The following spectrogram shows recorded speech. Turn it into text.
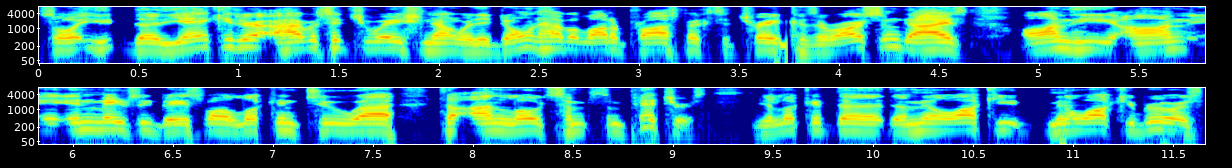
So you, the Yankees are have a situation now where they don't have a lot of prospects to trade because there are some guys on the on in Major League Baseball looking to uh, to unload some some pitchers. You look at the the Milwaukee Milwaukee Brewers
